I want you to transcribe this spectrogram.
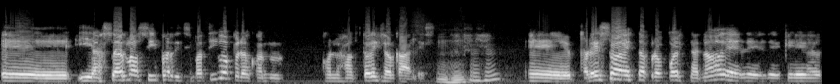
eh, y hacerlo así participativo, pero con con los actores locales. Eh, por eso esta propuesta, ¿no? De, que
